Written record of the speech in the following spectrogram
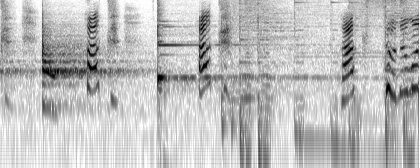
ハクハクハクそのもの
